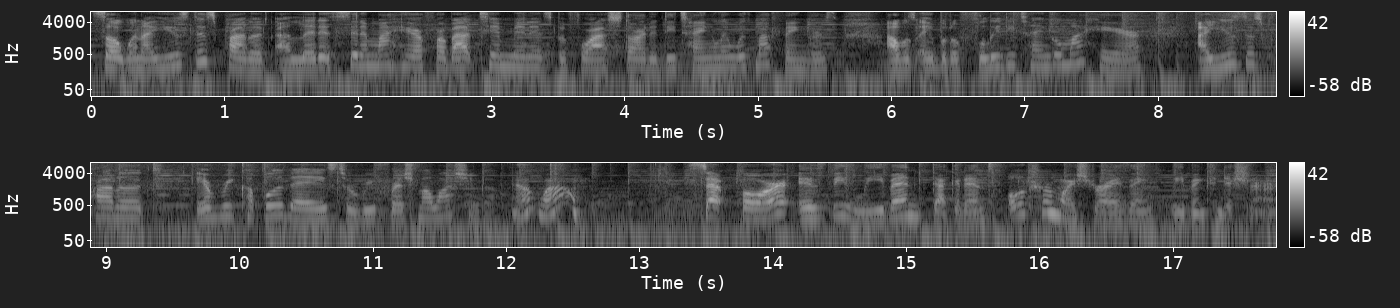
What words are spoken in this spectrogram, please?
So when I used this product, I let it sit in my hair for about 10 minutes before I started detangling with my fingers. I was able to fully detangle my hair. I use this product every couple of days to refresh my wash and go. Oh, wow. Step four is the Leave-In Decadence Ultra Moisturizing Leave-In Conditioner.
